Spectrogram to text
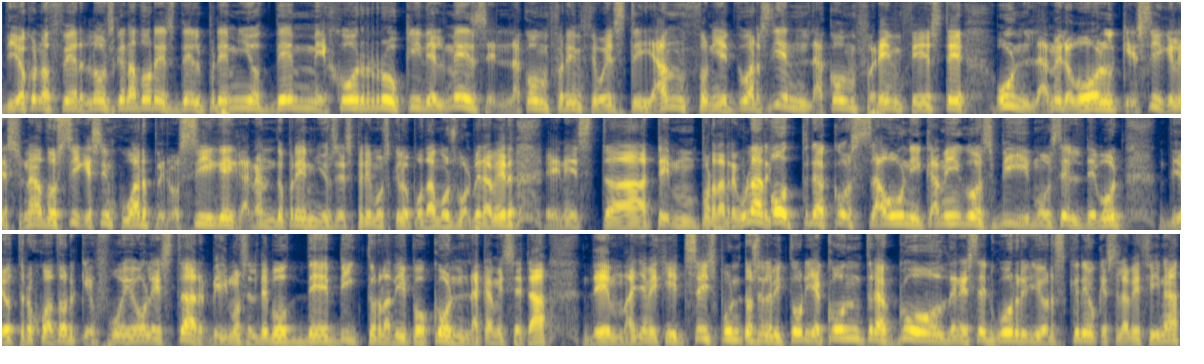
dio a conocer los ganadores del premio de mejor rookie del mes en la conferencia oeste Anthony Edwards y en la conferencia este un Lamelo Ball que sigue lesionado, sigue sin jugar pero sigue ganando premios. Esperemos que lo podamos volver a ver en esta temporada regular. Otra cosa única amigos, vimos el debut de otro jugador que fue All-Star. Vimos el debut de Víctor Ladipo con la camiseta de Miami Heat. 6 puntos en la victoria contra Golden State Warriors. Creo que se la vecina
